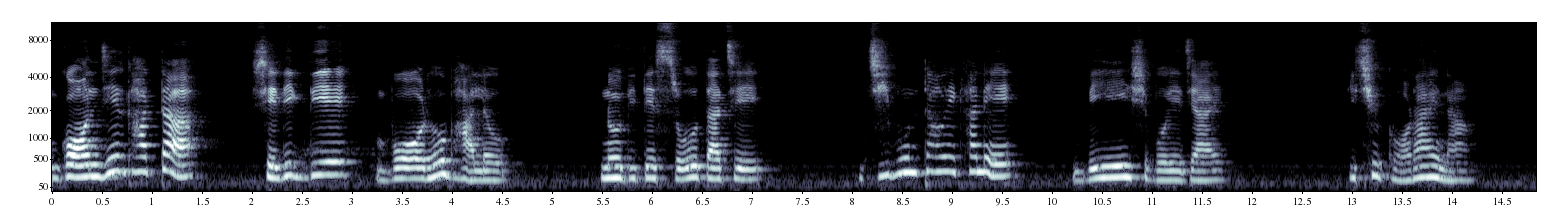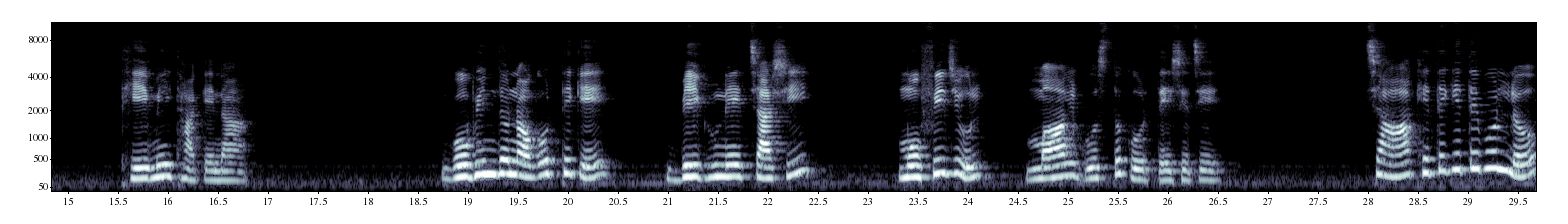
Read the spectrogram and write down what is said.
গঞ্জের ঘাটটা সেদিক দিয়ে বড় ভালো। নদীতে স্রোত আছে জীবনটাও এখানে বেশ বয়ে যায়। কিছু গড়ায় না থেমে থাকে না। গোবিন্দনগর থেকে বেগুনের চাষি মফিজুল মাল গোস্ত করতে এসেছে। চা খেতে খেতে বলল,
